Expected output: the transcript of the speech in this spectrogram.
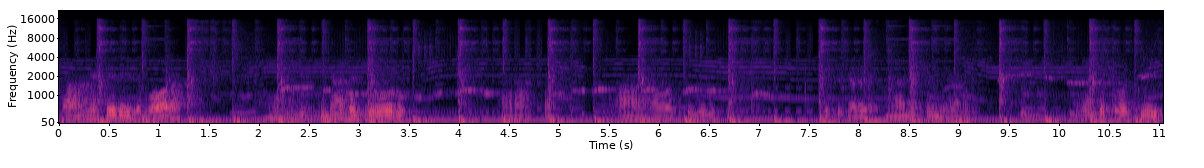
Dá, minha querida, bora. Hum, espingarda de ouro. Caraca. Ah, não, vacilei aqui. Esse cara é espingarda primeiro. Já que eu tô aqui,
